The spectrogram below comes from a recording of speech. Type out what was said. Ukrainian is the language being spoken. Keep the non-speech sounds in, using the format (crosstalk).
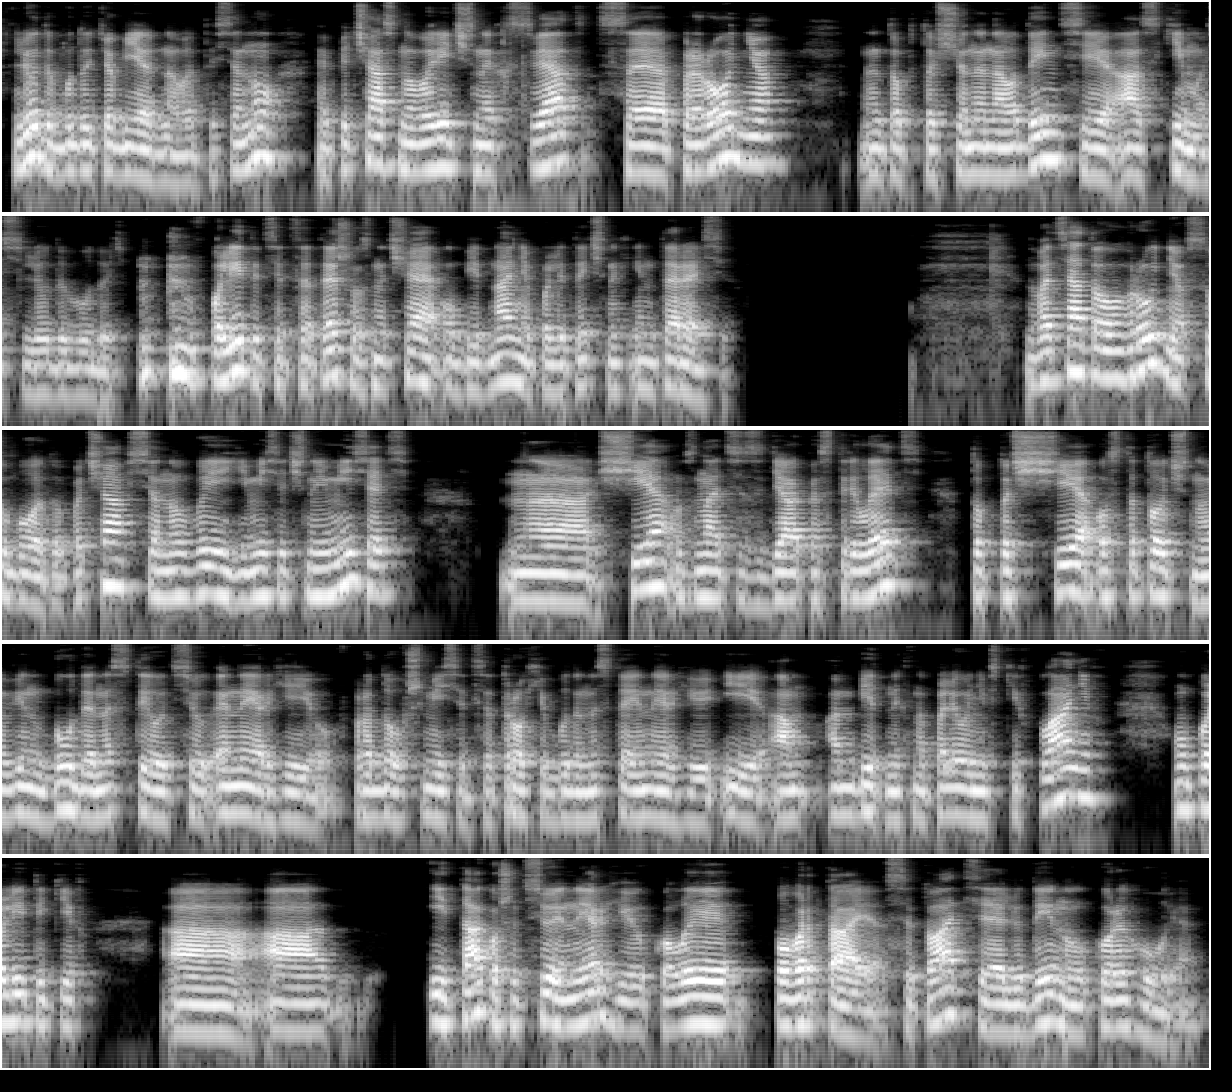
люди будуть об'єднуватися. Ну, під час новорічних свят це природньо, е, тобто, що не наодинці, а з кимось люди будуть. (clears throat) В політиці це теж означає об'єднання політичних інтересів. 20 грудня в суботу почався новий місячний місяць е, ще в знаці зодіака стрілець, тобто ще остаточно він буде нести оцю енергію впродовж місяця, трохи буде нести енергію і амбітних наполеонівських планів у політиків, а, а, і також оцю енергію, коли повертає ситуація, людину коригує.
